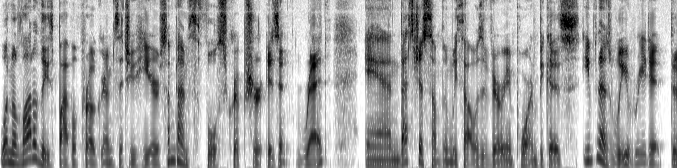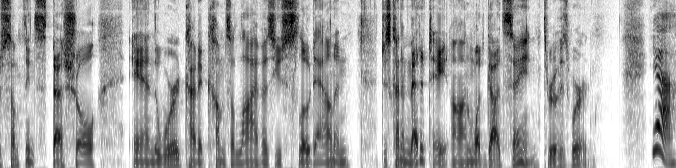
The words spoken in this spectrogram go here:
Well, in a lot of these Bible programs that you hear, sometimes the full scripture isn't read. And that's just something we thought was very important because even as we read it, there's something special. And the word kind of comes alive as you slow down and just kind of meditate on what God's saying through his word. Yeah.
